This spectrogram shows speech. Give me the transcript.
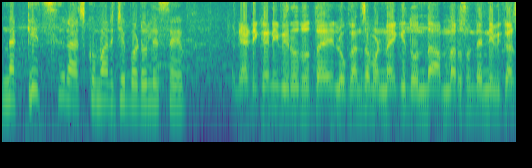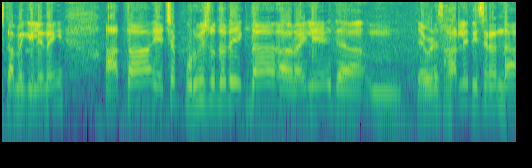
नक्कीच राजकुमारजी बडोले साहेब. पण या ठिकाणी विरोध होत आहे. लोकांचं म्हणणं आहे की दोनदा आमदार असून त्यांनी विकास कामे केली नाही. आता याच्या पूर्वी सुद्धा ते एकदा अ, राहिले त्या, अम, त्यावेळेस हारले तिसऱ्यांदा.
